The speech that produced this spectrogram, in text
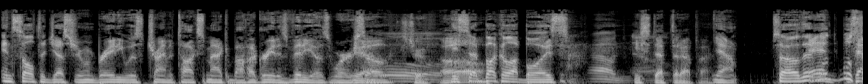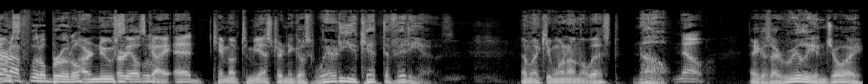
insulted yesterday when Brady was trying to talk smack about how great his videos were. Yeah, so it's true. he Oh. said, "Buckle up, boys." Oh no. He stepped it up, huh? Yeah. So then Ed we'll, we'll start off a little brutal. Our new Or- sales or- guy, Ed, came up to me yesterday and he goes, Where do you get the videos? I'm like, You want on the list? No. No. And he goes, I really enjoy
